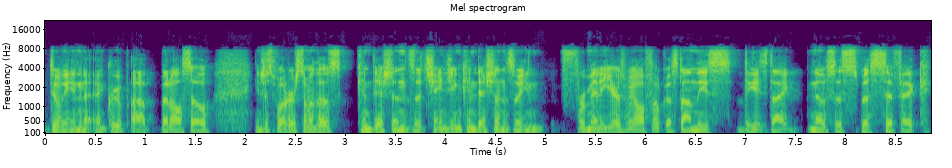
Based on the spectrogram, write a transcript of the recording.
doing a group up, but also just what are some of those conditions, the changing conditions? I mean, for many years we all focused on these these diagnosis specific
